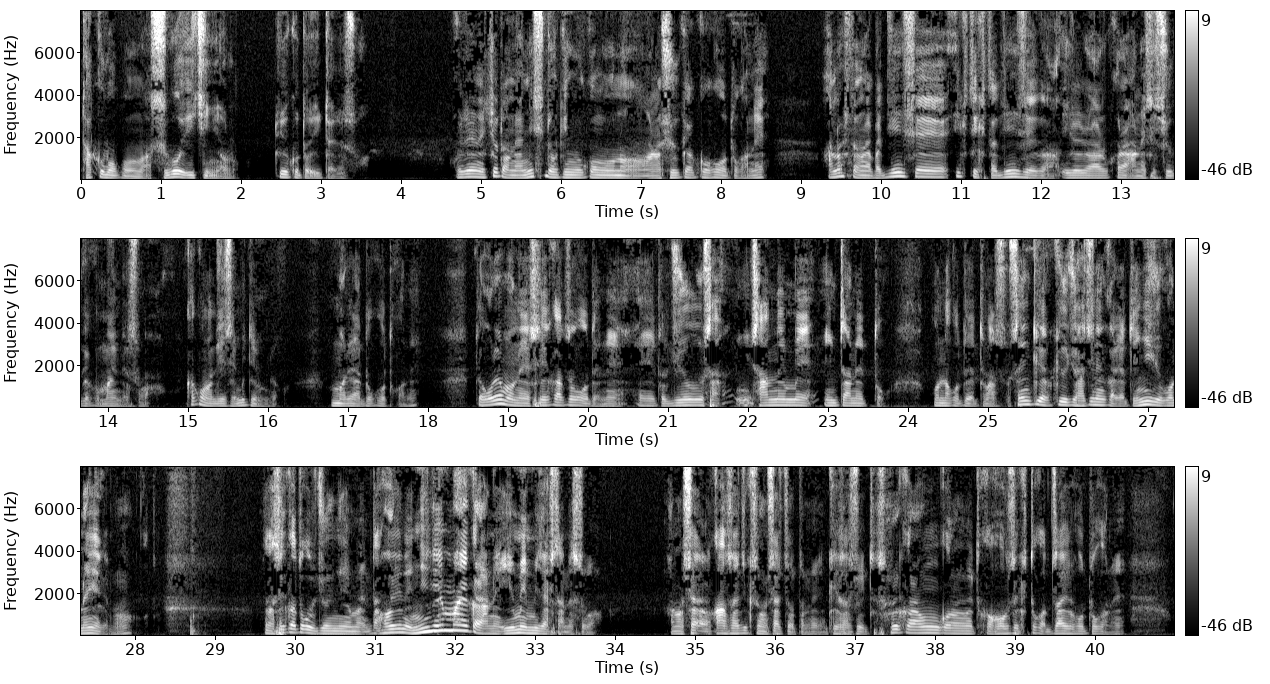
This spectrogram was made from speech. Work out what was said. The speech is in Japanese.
田久保君はすごい位置におる。ということを言いたいですわ。それでね、ちょっとね、西野キングコングのあの集客法とかね、あの人のやっぱ人生、生きてきた人生がいろいろあるから、あの人集客うまいんですわ。過去の人生見てみる。生まれはどことかね。で、俺もね、生活法でね、えっ、ー、と、13、3年目、インターネット、こんなことやってます。1998年からやって25年やけど。だから生活法で12年前。だほいでね、2年前からね、夢見出したんですわ。あの、関西陸送の社長とね、警察署行って、それからうんこの夢とか宝石とか財宝とかね、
